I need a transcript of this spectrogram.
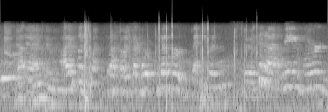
They're I was like, uh, I was like, we're, because we're veterans, we, we were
